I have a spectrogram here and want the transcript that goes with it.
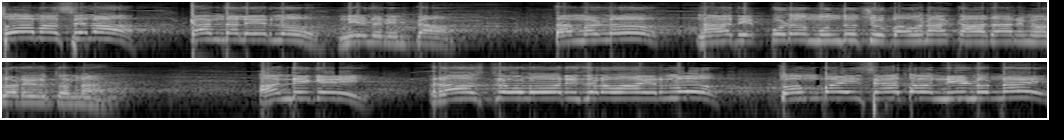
సోమశిల కందలేరులో నీళ్ళు నింపాం. తమ్ముళ్ళు నాది ఎప్పుడూ ముందు చూపు అవునా కాదా అని మిమ్మల్ని అడుగుతున్నా. అందుకే రాష్ట్రంలో రిజర్వాయర్లు తొంభై శాతం నీళ్ళున్నాయి.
